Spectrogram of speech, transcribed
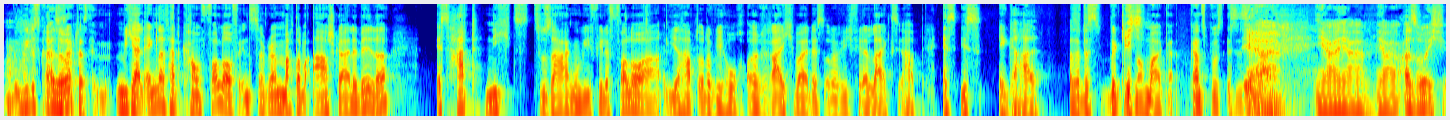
wie du es gerade also, gesagt hast, Michael Englert hat kaum Follower auf Instagram, macht aber arschgeile Bilder. Es hat nichts zu sagen, wie viele Follower ihr habt oder wie hoch eure Reichweite ist oder wie viele Likes ihr habt. Es ist egal. Also das wirklich nochmal ganz bewusst, es ist ja, egal. Ja, ja, ja. Also ich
